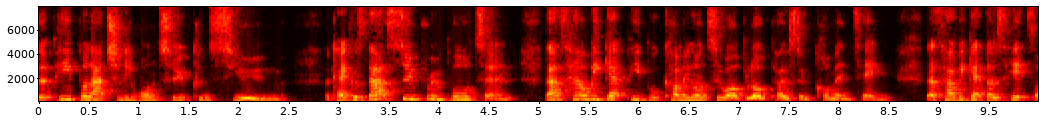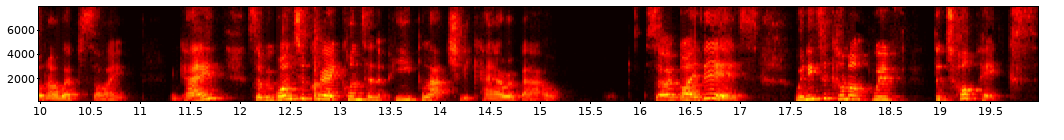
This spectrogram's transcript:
that people actually want to consume. Okay, because that's super important. That's how we get people coming onto our blog post and commenting. That's how we get those hits on our website. Okay, so we want to create content that people actually care about. So, by this, we need to come up with the topics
